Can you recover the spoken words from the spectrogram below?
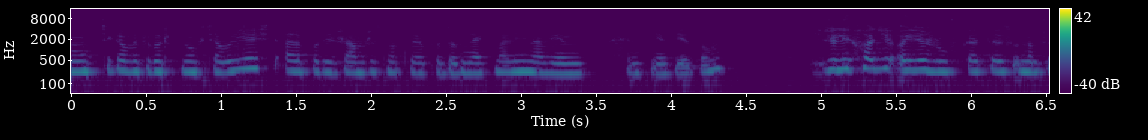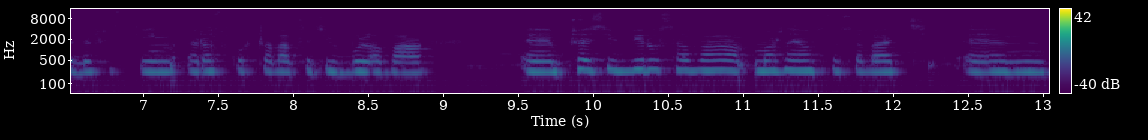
Mm, Ciekawe tylko, czy będą chciały jeść, ale podejrzewam, że smakuje podobnie jak malina, więc chętnie zjedzą. Jeżeli chodzi o jeżówkę, to jest ona przede wszystkim rozkurczowa, przeciwbólowa, y, przeciwwirusowa. Można ją stosować, ym,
